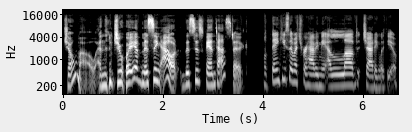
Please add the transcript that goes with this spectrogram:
JOMO and the joy of missing out. This is fantastic. Well, thank you so much for having me. I loved chatting with you.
